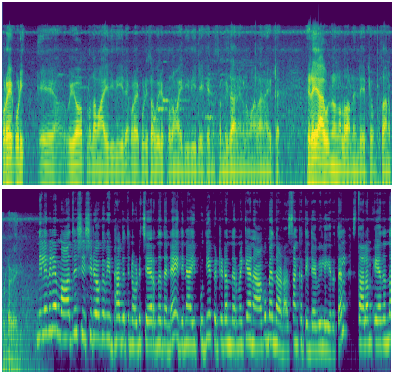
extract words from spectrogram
കുറേ കൂടി ഉപയോഗപ്രദമായ രീതിയിൽ കുറേ കൂടി സൗകര്യപ്രദമായ രീതിയിലേക്ക് അതിന്റെ സംവിധാനങ്ങൾ മാറാനായിട്ട് ഇടയാകുന്നു എന്നുള്ളതാണ് എന്റെ ഏറ്റവും പ്രധാനപ്പെട്ട കാര്യം. നിലവിലെ മാതൃ ശിശുരോഗ വിഭാഗത്തിനോട് ചേർന്ന് തന്നെ ഇതിനായി പുതിയ കെട്ടിടം നിർമ്മിക്കാനാകുമെന്നാണ് സംഘത്തിന്റെ വിലയിരുത്തൽ. സ്ഥലം ഏതെന്ന്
